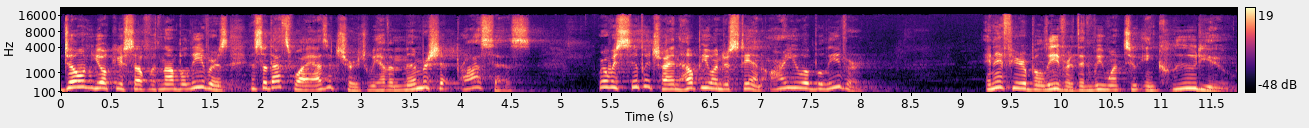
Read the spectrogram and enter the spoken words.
Don't yoke yourself with non believers. And so that's why, as a church, we have a membership process where we simply try and help you understand are you a believer? And if you're a believer, then we want to include you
